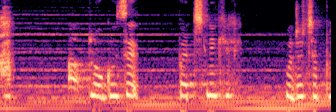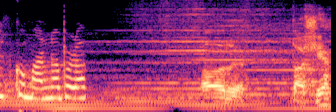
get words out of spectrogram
आप, आप लोगों से बचने के लिए मुझे जब्बन को मारना पड़ा। और ताशिया?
